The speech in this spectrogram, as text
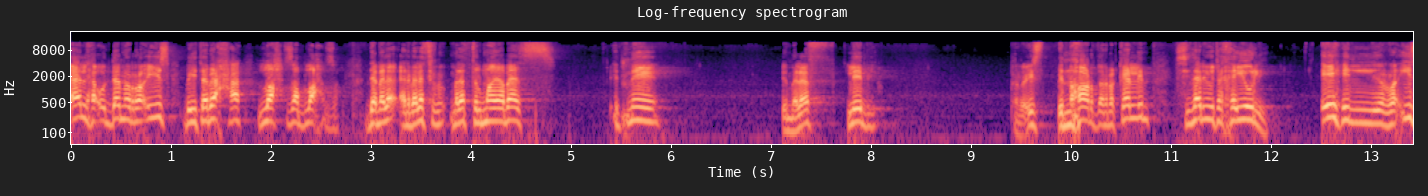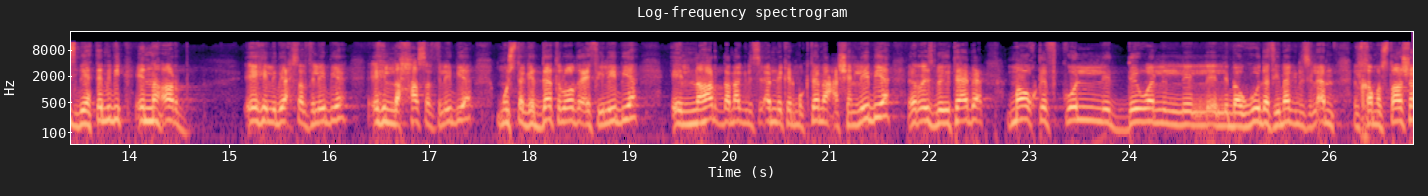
قالها قدام الرئيس بيتابعها لحظة بلحظة. ده ملف أنا ملف ملف المية بس. اتنين الملف ليبيا. الرئيس النهارده أنا بتكلم سيناريو تخيلي. إيه اللي الرئيس بيهتم بيه النهارده؟ إيه اللي بيحصل في ليبيا؟ إيه اللي حصل في ليبيا؟ مستجدات الوضع في ليبيا. النهارده مجلس الأمن كان مجتمع عشان ليبيا. الرئيس بيتابع موقف كل الدول اللي, موجودة في مجلس الأمن ال15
